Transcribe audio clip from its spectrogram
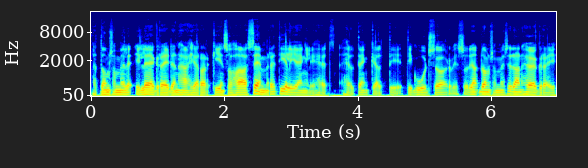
att de som är lägre i den här hierarkin så har sämre tillgänglighet helt enkelt till, till god service. Och de som är sedan högre i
